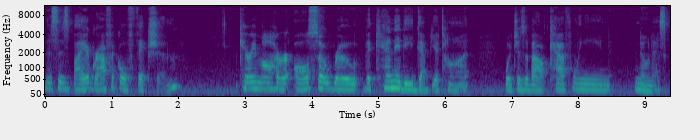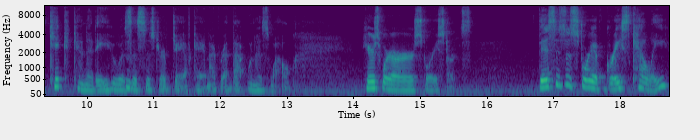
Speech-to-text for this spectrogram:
This is biographical fiction. Kerri Maher also wrote The Kennedy Debutante, which is about Kathleen, known as Kick Kennedy, who was the sister of JFK, and I've read that one as well. Here's where our story starts. This is a story of Grace Kelly,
